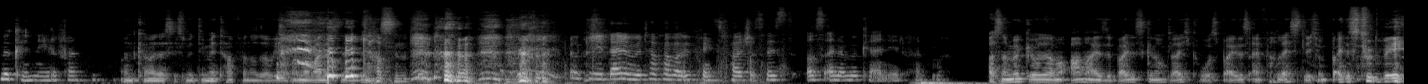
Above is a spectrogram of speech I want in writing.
Mücke einen Elefanten. Und können wir das jetzt mit den Metaphern oder wie auch immer man das nennen lassen? Okay, deine Metapher war übrigens falsch. Das heißt, aus einer Mücke einen Elefanten machen. Aus einer Mücke oder einer Ameise, beides genau gleich groß, beides einfach lästig und beides tut weh.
